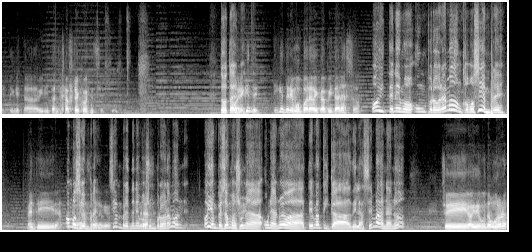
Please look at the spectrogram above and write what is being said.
este, que está habilitando la frecuencia. Bueno, Totalmente. ¿y qué, te- y qué tenemos para hoy, capitanazo? Hoy tenemos un programón, como siempre. Mentira. Como siempre. que- Siempre tenemos Gracias. un programón. Hoy empezamos Así. una, una nueva temática de la semana, ¿no? Sí, hoy debutamos con uno.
